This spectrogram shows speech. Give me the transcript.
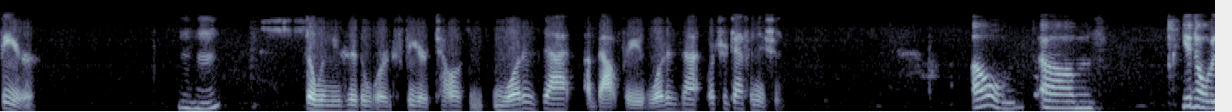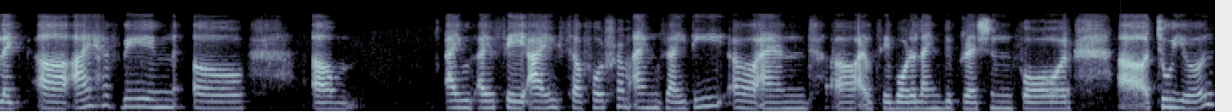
fear. Mhm. So when you hear the word fear, tell us what is that about for you? What is that? What's your definition? Oh, um, you know, like uh, I have been uh, um, I would I say I suffered from anxiety uh, and uh, I would say borderline depression for uh, two years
